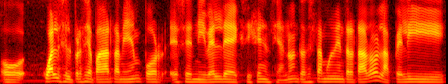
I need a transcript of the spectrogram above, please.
o cuál es el precio a pagar también por ese nivel de exigencia. ¿no? Entonces está muy bien tratado, la peli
